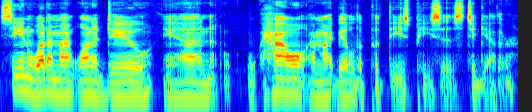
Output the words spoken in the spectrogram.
seeing what I might want to do and how I might be able to put these pieces together.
